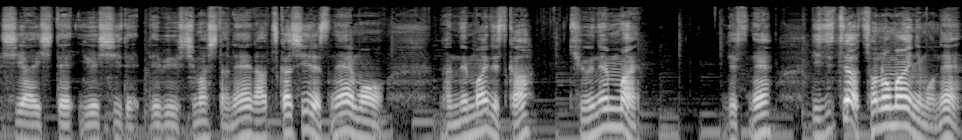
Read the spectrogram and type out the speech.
試合して USC でデビューしましたね。懐かしいですね。もう何年前ですか？9年前ですね。実はその前にもね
